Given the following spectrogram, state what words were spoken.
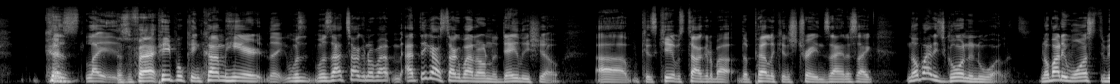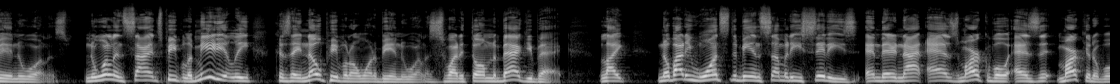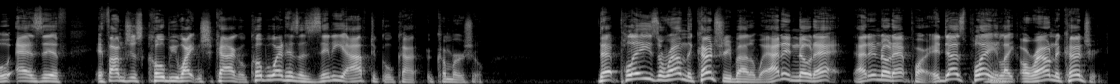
because like that's a fact. People can come here. Like was was I talking about? I think I was talking about it on the Daily Show because uh, Kid was talking about the Pelicans trading Zion. It's like nobody's going to New Orleans. Nobody wants to be in New Orleans. New Orleans signs people immediately because they know people don't want to be in New Orleans. That's why they throw them the baggy bag. Like nobody wants to be in some of these cities, and they're not as marketable as it, marketable as if if I'm just Coby White in Chicago. Coby White has a Zenni optical co- commercial that plays around the country, by the way. I didn't know that. I didn't know that part. It does play mm-hmm. like around the country.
